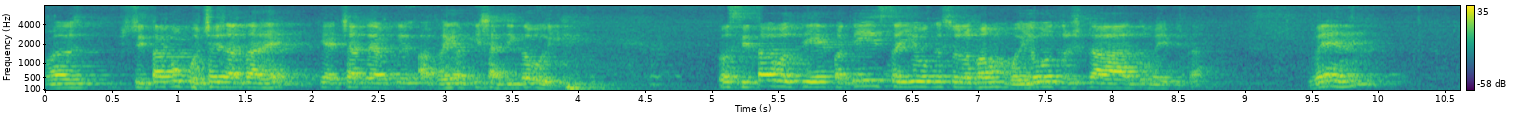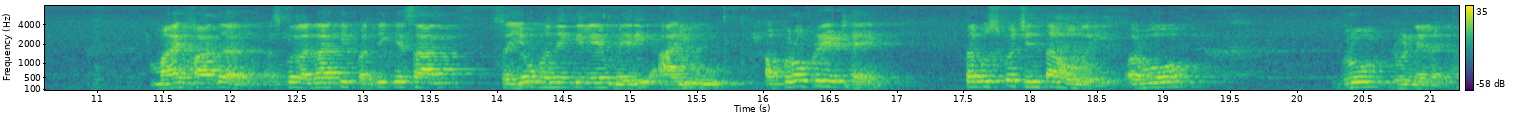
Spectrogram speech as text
सीता को पूछा जाता है कि अच्छा तो आपकी भाई, आपकी शादी कब हुई? तो सीता बोलती है, पति संयोग सुलभम वयो दृष्टा तुम्हें पिता। वेन माय फादर उसको लगा कि पति के साथ संयोग होने के लिए मेरी आयु अप्रोप्रिएट है, तब उसको चिंता हो गई और वो ग्रूम ढूँढने लगा।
